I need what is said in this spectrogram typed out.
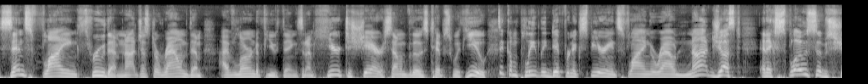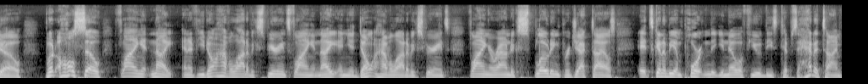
since flying through them, not just around them, I've learned a few things, and I'm here to share some of those tips with you. It's a completely different experience flying around not just an explosives show, but also flying at night. And if you don't have a lot of experience flying at night and you don't have a lot of experience flying around exploding projectiles, it's going to be important that you know a few of these tips ahead of time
